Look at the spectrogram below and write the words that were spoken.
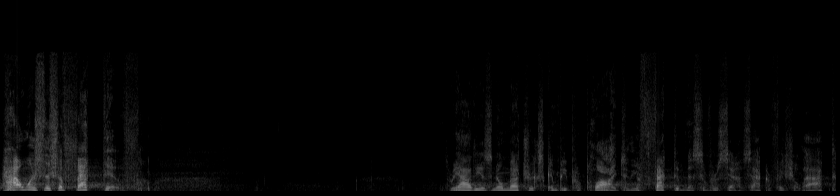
how was this effective? The reality is, no metrics can be applied to the effectiveness of her sacrificial act.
